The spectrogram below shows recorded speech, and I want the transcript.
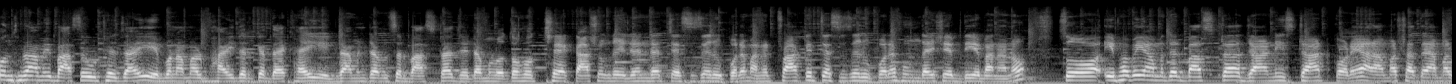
বন্ধুরা আমি বাসে উঠে যাই এবং আমার ভাইদেরকে দেখাই এই গ্রামীণ ট্রাভেলসের বাসটা, যেটা মূলত হচ্ছে একটা আশোক রেলেন্ডের চেসিসের উপরে মানে ট্রাকের চেসিসের উপরে হুন্দাই শেপ দিয়ে বানানো। সো এভাবেই আমাদের বাসটা জার্নি স্টার্ট করে আর আমার সাথে আমার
